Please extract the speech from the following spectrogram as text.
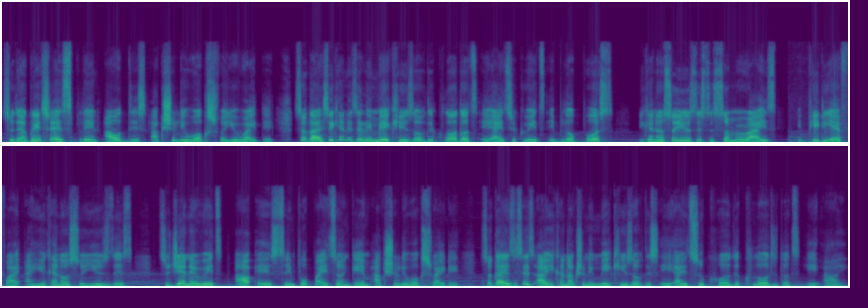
So they're going to explain how this actually works for you right there. So guys, you can easily make use of the Claude.ai to create a blog post. You can also use this to summarize a PDF file and you can also use this to generate how a simple Python game actually works Friday. So guys, this is how you can actually make use of this AI tool called the Claude.ai.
